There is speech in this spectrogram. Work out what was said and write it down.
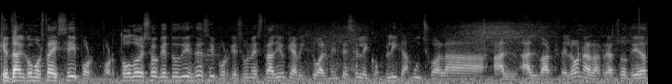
¿Qué tal? ¿Cómo estáis? Sí, por, por, todo eso que tú dices y porque es un estadio que habitualmente se le complica mucho al, al Barcelona, a la Real Sociedad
